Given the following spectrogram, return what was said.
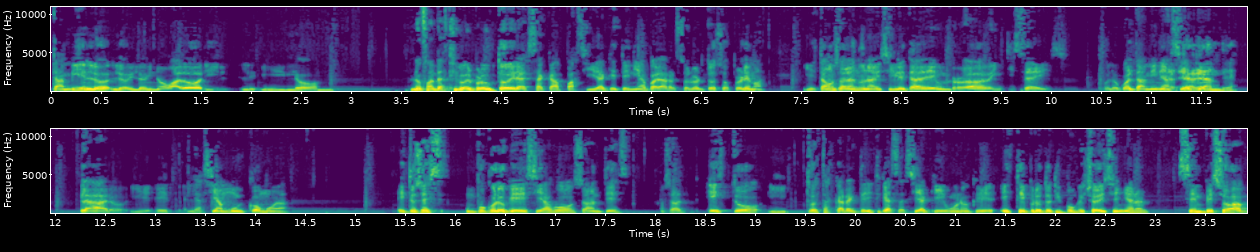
también lo, innovador y lo, lo fantástico del producto era esa capacidad que tenía para resolver todos esos problemas. Y estamos hablando de una bicicleta de un rodado de 26, con lo cual también Era, hacía grande. Claro, y eh, la hacía muy cómoda. Entonces, un poco lo que decías vos antes, o sea, esto y todas estas características hacía que, bueno, que este prototipo que ellos diseñaron se empezó a,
